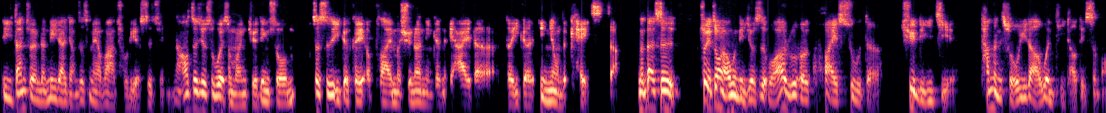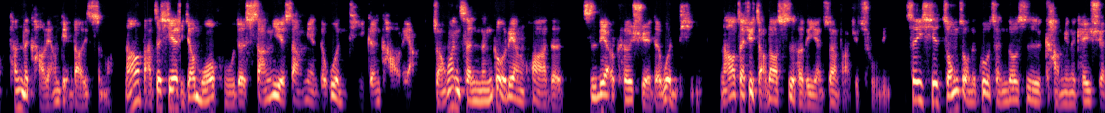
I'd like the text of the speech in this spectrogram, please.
以单纯的能力来讲，这是没有办法处理的事情。然后这就是为什么你决定说，这是一个可以 apply machine learning 跟 AI 的的一个应用的 case 这样。那但是最重要的问题就是，我要如何快速的去理解他们所遇到的问题到底什么，他们的考量点到底是什么，然后把这些比较模糊的商业上面的问题跟考量，转换成能够量化的资料科学的问题。然后再去找到适合的演算法去处理，这一些种种的过程都是 communication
